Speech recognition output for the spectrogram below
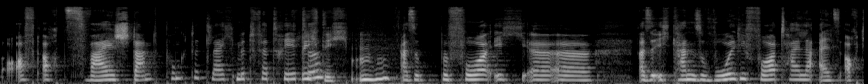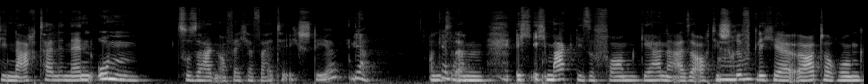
oft auch zwei Standpunkte gleich mit vertrete. Richtig. Mhm. Also bevor ich, äh, äh, also ich kann sowohl die Vorteile als auch die Nachteile nennen, um zu sagen, auf welcher Seite ich stehe. Ja. Und genau. ähm, ich, ich mag diese Form gerne, also auch die mhm. schriftliche Erörterung.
